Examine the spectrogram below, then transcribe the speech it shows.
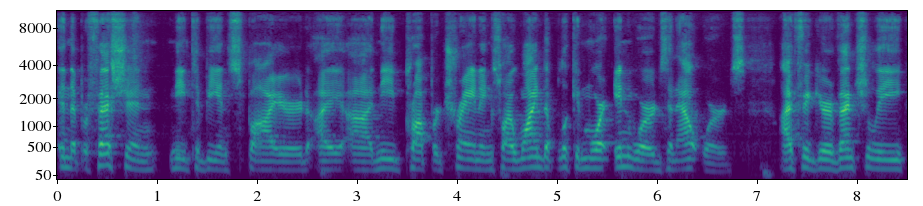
in the profession need to be inspired. I uh, need proper training. So I wind up looking more inwards than outwards. I figure eventually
